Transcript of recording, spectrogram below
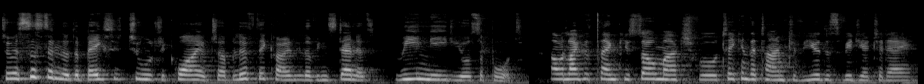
to assist them with the basic tools required to uplift their current living standards, we need your support. I would like to thank you so much for taking the time to view this video today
